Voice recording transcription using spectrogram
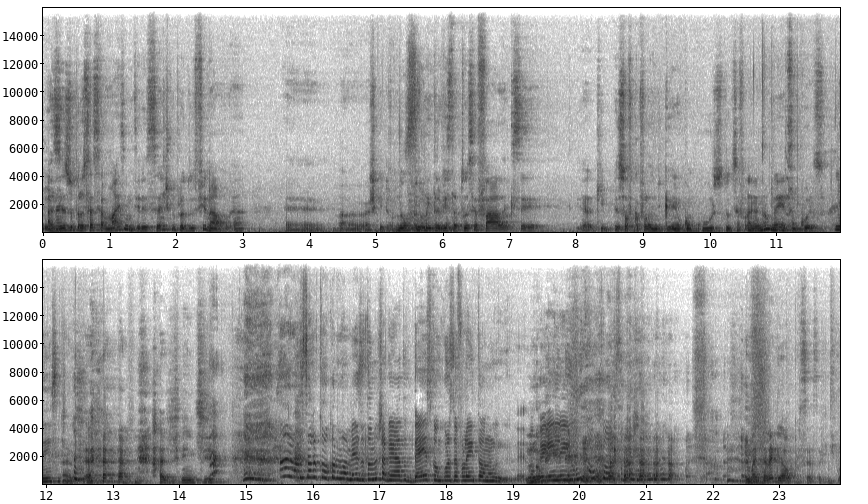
Às vai... vezes o processo é mais interessante que o produto final, né? É, acho que numa, numa entrevista tua você fala que você é, que o pessoal fica falando de ganhar concurso, tudo, você fala, eu não ganho concurso. Lê esse tipo. a gente. Numa mesa, todo mundo tinha ganhado 10 concursos. Eu falei, então, não, não, não ganhei nenhum concurso. Mas é legal o processo aqui, pô.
